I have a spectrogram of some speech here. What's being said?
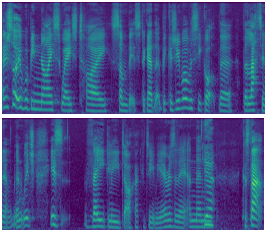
I just thought it would be nice way to tie some bits together because you've obviously got the the Latin element, which is vaguely dark academia, isn't it? And then Yeah. because that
